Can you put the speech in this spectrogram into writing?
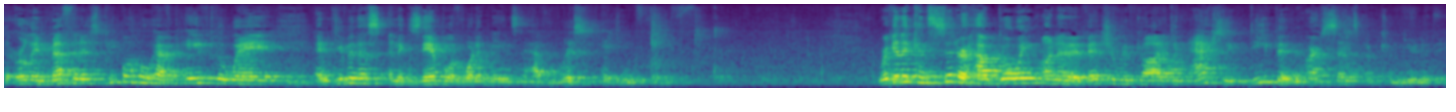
the early Methodists, people who have paved the way and given us an example of what it means to have risk taking faith. We're going to consider how going on an adventure with God can actually deepen our sense of community.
